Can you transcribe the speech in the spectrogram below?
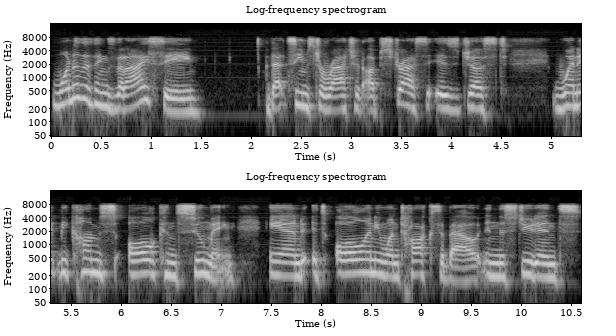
one of the things that I see that seems to ratchet up stress is just when it becomes all consuming and it's all anyone talks about. And the students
